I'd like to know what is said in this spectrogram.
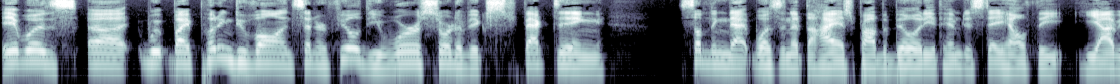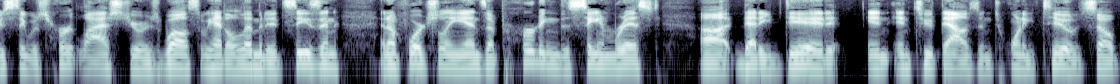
it was uh, w- by putting Duvall in center field, you were sort of expecting something that wasn't at the highest probability of him to stay healthy. He obviously was hurt last year as well, so he had a limited season, and unfortunately, he ends up hurting the same wrist uh, that he did in, in 2022. So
